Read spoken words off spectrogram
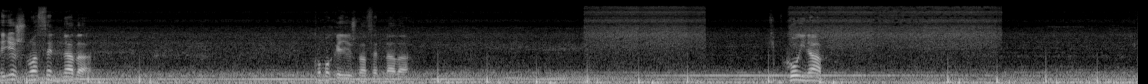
Ellos no hacen nada. ¿Cómo que ellos no hacen nada? Keep going up. ¿Qué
